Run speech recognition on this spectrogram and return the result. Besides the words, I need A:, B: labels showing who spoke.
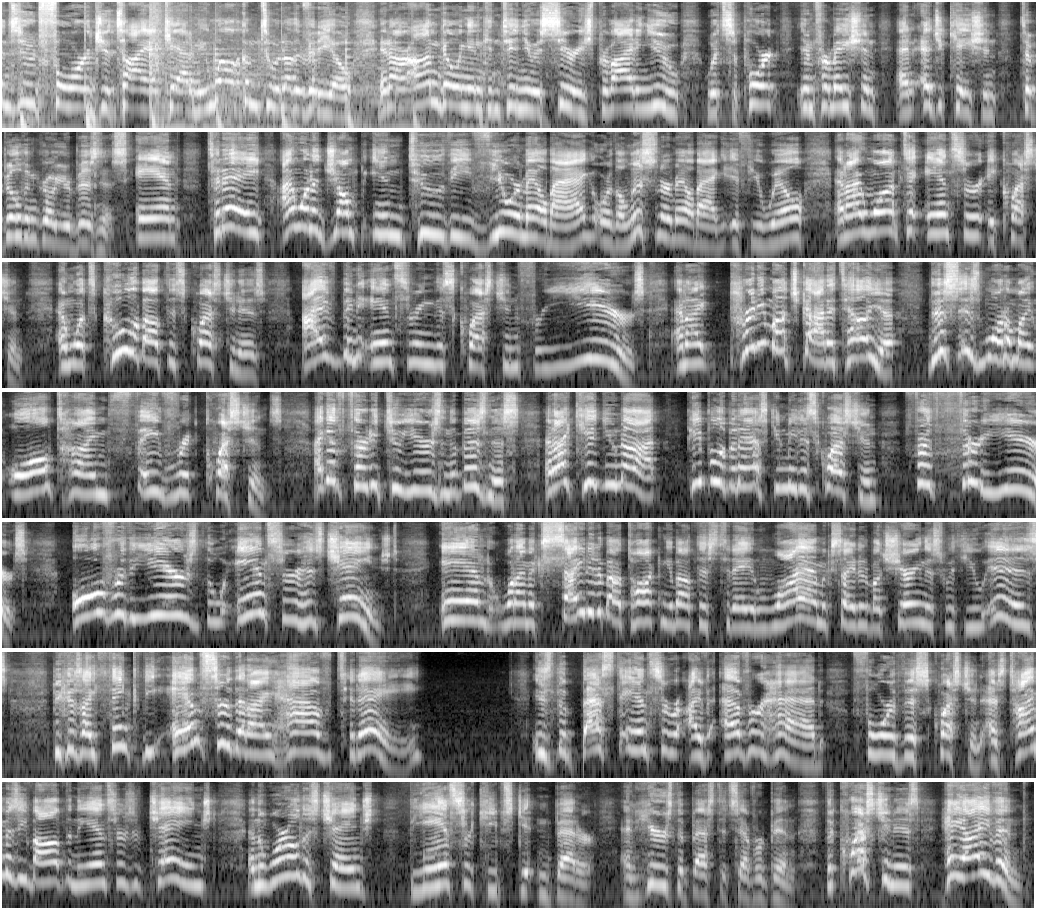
A: Ivan Zoot for Jatai Academy. Welcome to another video in our ongoing and continuous series providing you with support, information, and education to build and grow your business. And today I want to jump into the viewer mailbag or the listener mailbag, if you will, and I want to answer a question. And what's cool about this question is I've been answering this question for years, and I pretty much got to tell you, this is one of my all-time favorite questions. I got 32 years in the business, and I kid you not, people have been asking me this question for 30 years. Over the years, the answer has changed. And what I'm excited about talking about this today and why I'm excited about sharing this with you is because I think the answer that I have today is the best answer I've ever had for this question. As time has evolved and the answers have changed and the world has changed, the answer keeps getting better. And here's the best it's ever been. The question is, hey Ivan,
